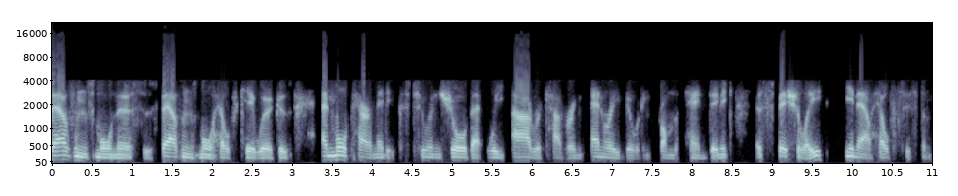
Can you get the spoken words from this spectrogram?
thousands more nurses, thousands more healthcare workers, and more paramedics to ensure that we are recovering and rebuilding from the pandemic, especially in our health system.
